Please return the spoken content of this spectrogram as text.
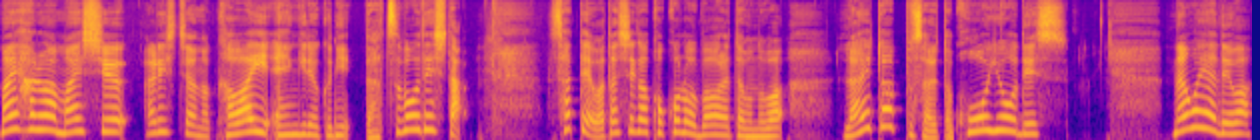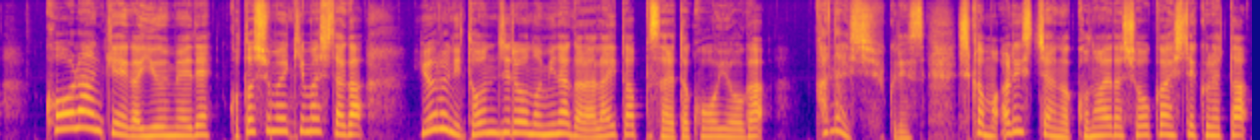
毎春は毎週、アリスちゃんの可愛い演技力に脱帽でした。さて、私が心を奪われたものは、ライトアップされた紅葉です。名古屋では、コラン系が有名で、今年も行きましたが、夜に豚汁を飲みながらライトアップされた紅葉が、かなり私服です。しかもアリスちゃんがこの間紹介してくれた、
